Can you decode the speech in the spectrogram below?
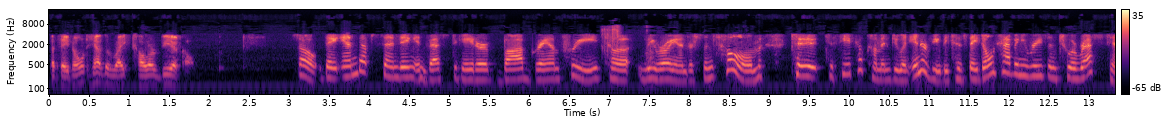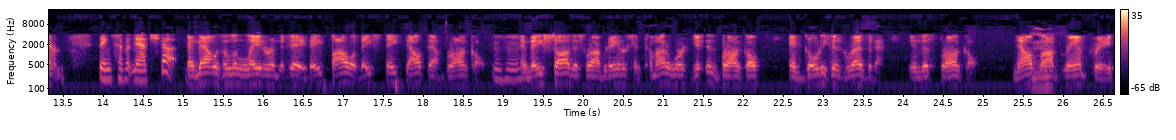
but they don't have the right color vehicle. So they end up sending investigator Bob Graham Free to Leroy Anderson's home to, to see if he'll come and do an interview because they don't have any reason to arrest him. Things haven't matched up. And that was a little later in the day. They followed, they staked out that Bronco. Mhm. And they saw this Robert Anderson come out of work, get his Bronco, and go to his residence in this Bronco. Now Bob Grandpré,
